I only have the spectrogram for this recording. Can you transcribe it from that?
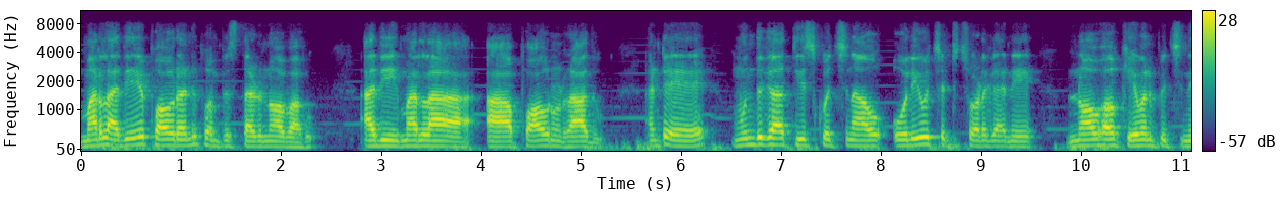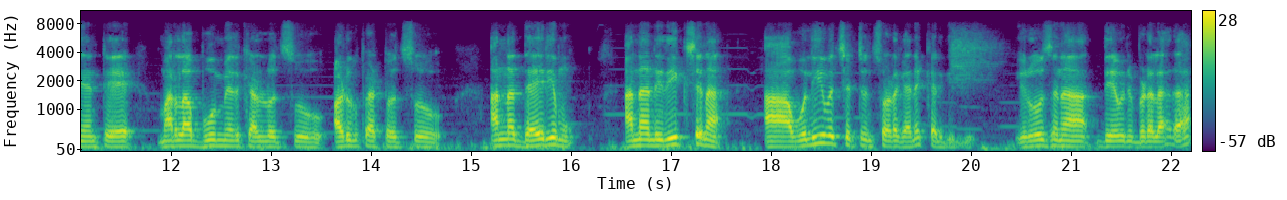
మరలా అదే పావురాన్ని పంపిస్తాడు నోవాహు. అది మరలా ఆ పావురం రాదు. అంటే ముందుగా తీసుకొచ్చిన ఒలివ చెట్టు చూడగానే నోవాహుకి ఏమనిపించింది అంటే మరలా భూమి మీదకి వెళ్ళొచ్చు అడుగు పెట్టవచ్చు అన్న ధైర్యము అన్న నిరీక్షణ ఆ ఒలివ చెట్టును చూడగానే కలిగింది. ఈ రోజున దేవుని బిడలారా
